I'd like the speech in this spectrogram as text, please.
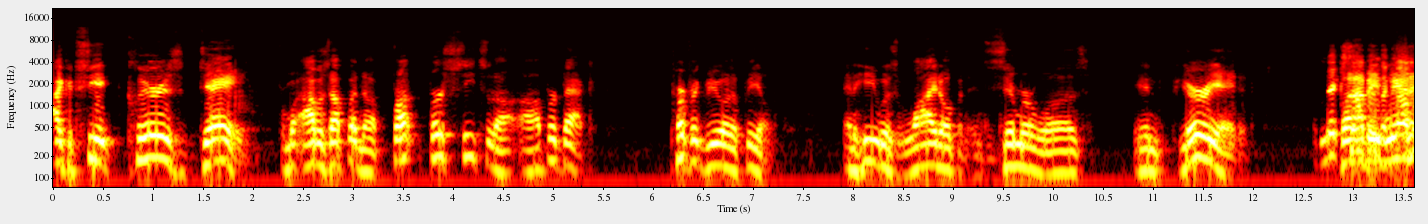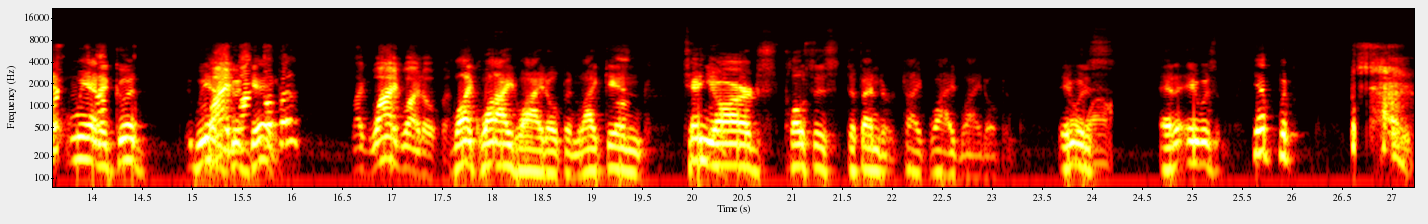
I could see it clear as day. I was up in the front first seats of the upper deck, perfect view of the field, and he was wide open, and Zimmer was infuriated. Mix But I mean, we had a, we had a good we had a wide, good wide game, open? Like wide, wide open. like wide, wide open, like in ten yards closest defender type, wide, wide open. It Oh, was, wow. and it was, yep. but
